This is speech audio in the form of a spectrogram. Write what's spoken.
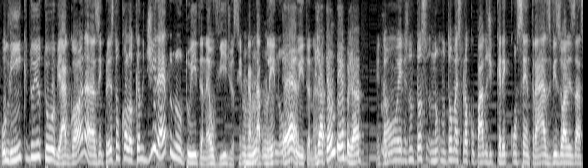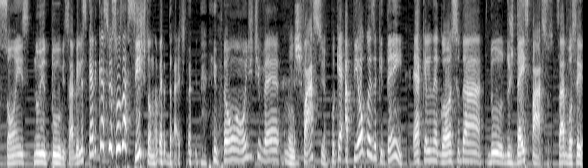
o link do YouTube. Agora, as empresas estão colocando direto no Twitter, né? O vídeo, assim, pro cara Uhum, dar play uhum. no É, Twitter, né? Já tem um tempo já. Então eles não estão não, não mais preocupados de querer concentrar as visualizações no YouTube, sabe? Eles querem que as pessoas assistam, na verdade. né? Então, onde tiver fácil, porque a pior coisa que tem é aquele negócio da do- dos 10 passos, sabe? Você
